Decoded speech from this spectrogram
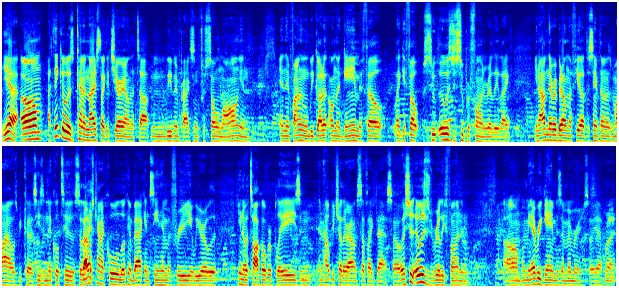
Yeah, um, I think it was kind of nice, like a cherry on the top. I mean, we've been practicing for so long, and and then finally when we got it on the game, it felt like it felt su- it was just super fun, really. Like, you know, I've never been on the field at the same time as Miles because he's a nickel too. So that was kind of cool looking back and seeing him at free, and we were able to, you know, talk over plays and, and help each other out and stuff like that. So it's just, it was just really fun, and um, I mean, every game is a memory. So yeah. Right.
